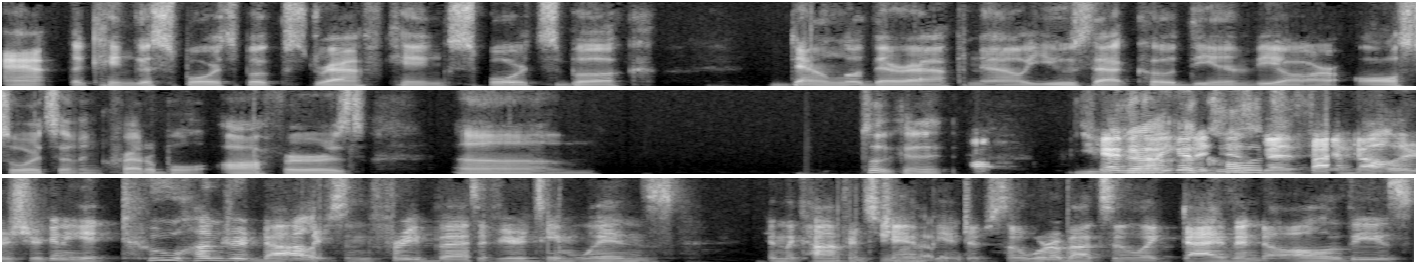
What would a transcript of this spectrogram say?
at the King of Sportsbooks, DraftKings Sportsbook. Download their app now. Use that code DNVR. All sorts of incredible offers. Um, look, uh, you yeah, I mean, all you got to do is bet five dollars. You're going to get two hundred dollars in free bets if your team wins in the conference championship. So we're about to like dive into all of these.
